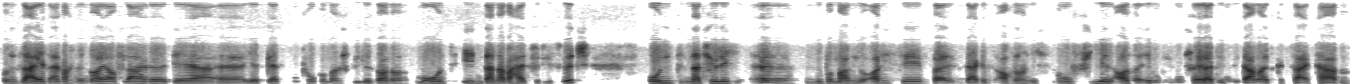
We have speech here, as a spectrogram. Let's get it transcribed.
und sei es einfach eine Neuauflage der äh, jetzt letzten Pokémon-Spiele Sonne und Mond, eben dann aber halt für die Switch. Und natürlich äh, Super Mario Odyssey, weil da gibt es auch noch nicht so viel, außer eben diesen Trailer, den sie damals gezeigt haben.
